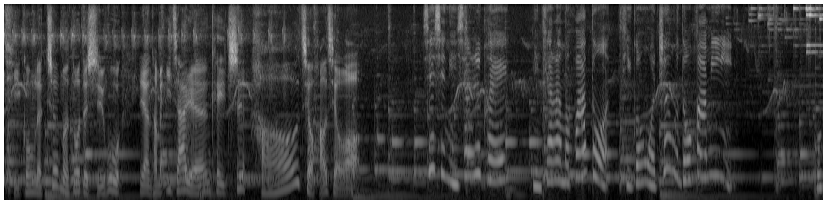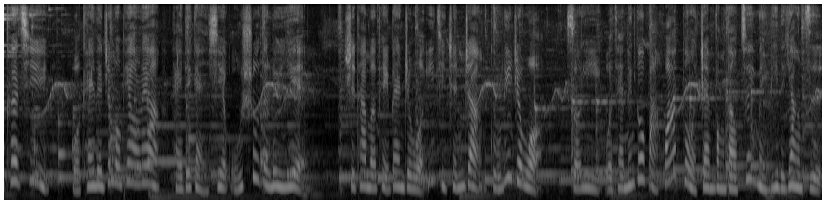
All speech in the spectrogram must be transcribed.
提供了这么多的食物，让他们一家人可以吃好久好久哦。谢谢你，向日葵，你漂亮的花朵提供我这么多花蜜。不客气，我开的这么漂亮，还得感谢无数的绿叶，是他们陪伴着我一起成长，鼓励着我。所以我才能够把花朵绽放到最美丽的样子。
